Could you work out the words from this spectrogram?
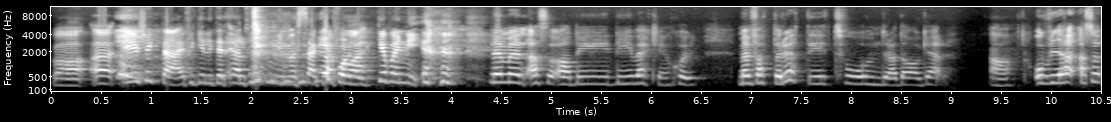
Bara, äh, ursäkta, jag fick en liten ölfläck på min mössa, kan Jag jag får ny. jag få en ny? Nej men alltså ja, det, det är verkligen sjukt. Men fattar du att det är 200 dagar? ja. Och vi har, alltså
